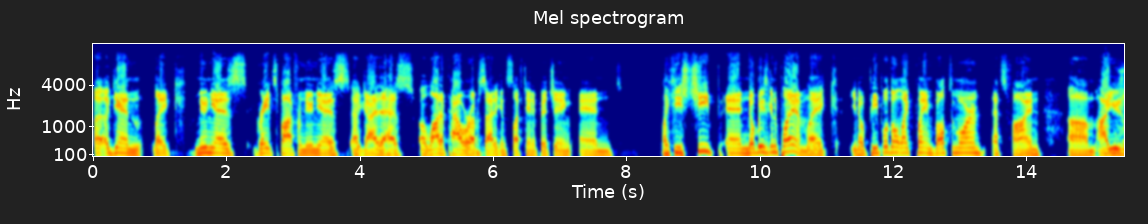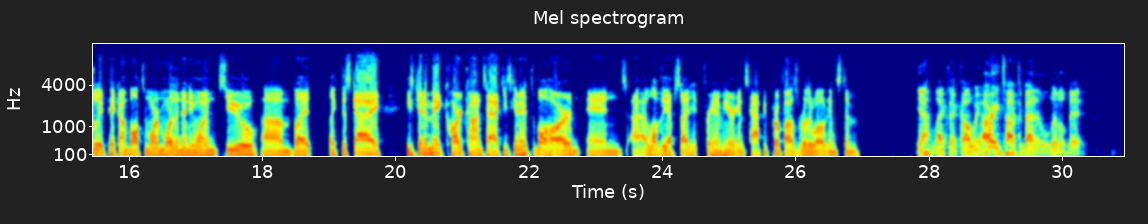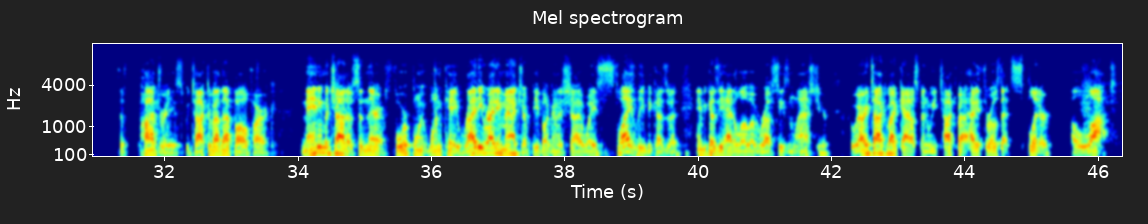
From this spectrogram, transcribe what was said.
Uh, again, like Nunez, great spot for Nunez, a guy that has a lot of power upside against left-handed pitching, and like he's cheap and nobody's going to play him. Like, you know, people don't like playing Baltimore. That's fine. Um, I usually pick on Baltimore more than anyone too. Um, but like this guy, he's going to make hard contact. He's going to hit the ball hard. And I, I love the upside for him here against Happy. Profiles really well against him. Yeah, like that call. We already talked about it a little bit. The Padres, we talked about that ballpark. Manny Machado sitting there at 4.1K. Righty righty matchup. People are going to shy away slightly because of it and because he had a little bit of a rough season last year. We already talked about Gausman. We talked about how he throws that splitter a lot.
